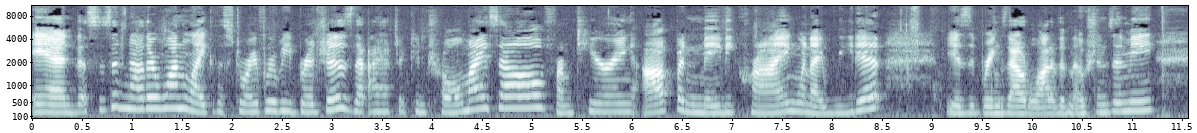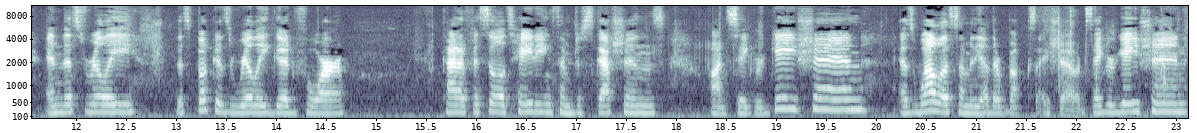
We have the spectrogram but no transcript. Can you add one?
And this is another one like the story of Ruby Bridges that I have to control myself from tearing up and maybe crying when I read it because it brings out a lot of emotions in me. And this really, this book is really good for kind of facilitating some discussions on segregation as well as some of the other books I showed. Segregation,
